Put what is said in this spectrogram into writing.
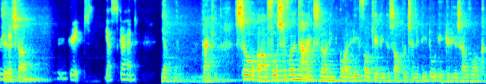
Should I start? Great. Yes, go ahead. Yeah. Thank you. So uh, first of all, thanks Learning Equality for giving this opportunity to introduce our work.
